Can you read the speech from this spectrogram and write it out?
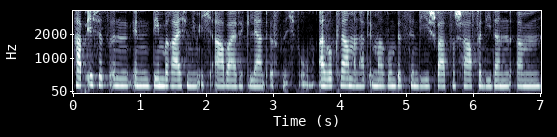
Habe ich jetzt in, in dem Bereich, in dem ich arbeite, gelernt, ist nicht so. Also klar, man hat immer so ein bisschen die schwarzen Schafe, die dann ähm,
